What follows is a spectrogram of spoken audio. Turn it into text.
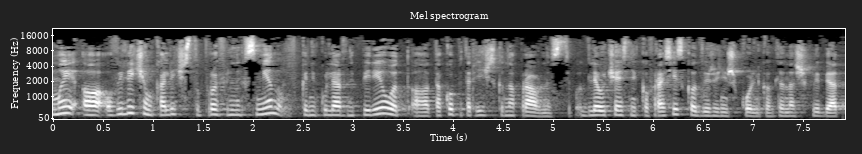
Мы а, увеличим количество профильных смен в каникулярный период а, такой патриотической направленности. Для участников российского движения школьников, для наших ребят.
